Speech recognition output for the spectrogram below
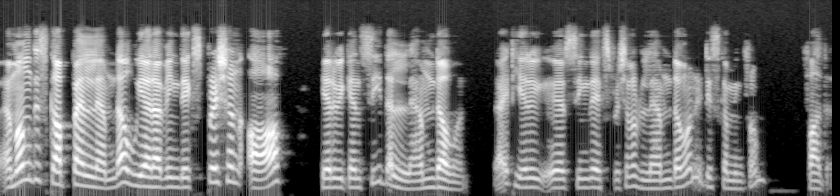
Among this kappa and lambda we are having the expression of here we can see the lambda one right? Here we are seeing the expression of lambda one it is coming from father.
